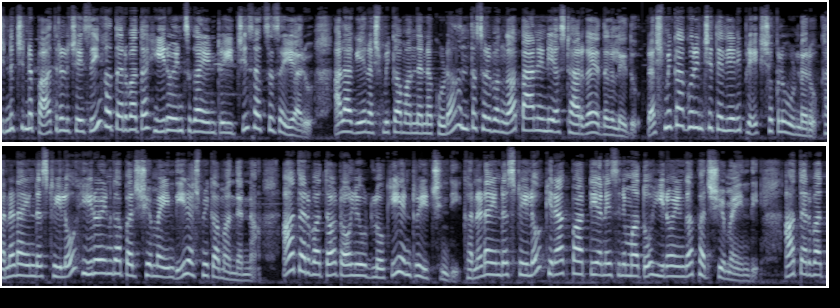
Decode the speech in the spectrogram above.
చిన్న చిన్న పాత్రలు చేసి ఆ తర్వాత హీరోయిన్స్గా ఎంట్రీ ఇచ్చి సక్సెస్ అయ్యారు. అలాగే రష్మిక మందన్న కూడా అంత సులభంగా పాన్ ఇండియా స్టార్గా ఎదగలేదు. రష్మిక గురించి తెలియని ప్రేక్షకులు ఉండరు. కన్నడ ఇండస్ట్రీలో హీరోయిన్గా పరిచయం పరిచయమైంది రష్మిక మందన్న. ఆ తర్వాత టాలీవుడ్లోకి ఎంట్రీ ఇచ్చింది. కన్నడ ఇండస్ట్రీలో కిరాక్ పార్టీ అనే సినిమాతో హీరోయిన్గా పరిచయం అయింది ఆ తర్వాత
